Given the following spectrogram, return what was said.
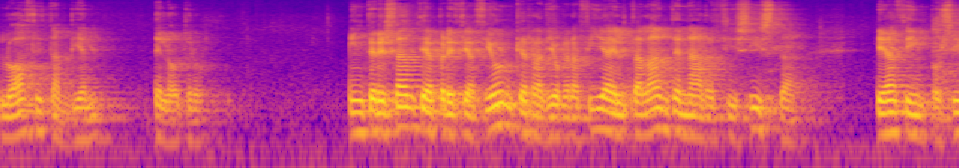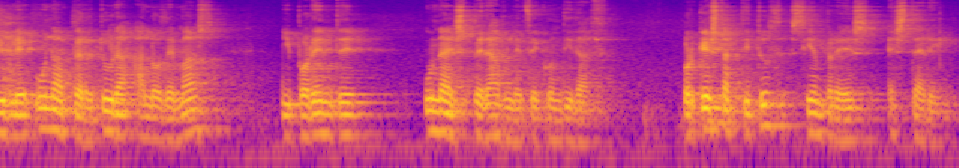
lo hace también el otro. Interesante apreciación que radiografía el talante narcisista que hace imposible una apertura a lo demás y por ende una esperable fecundidad, porque esta actitud siempre es estéril.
